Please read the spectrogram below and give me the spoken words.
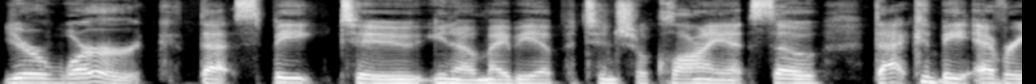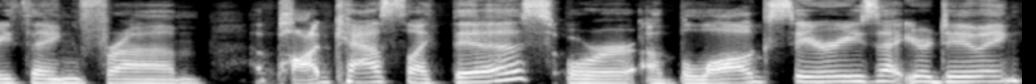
your work that speak to you know maybe a potential client so that could be everything from a podcast like this or a blog series that you're doing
